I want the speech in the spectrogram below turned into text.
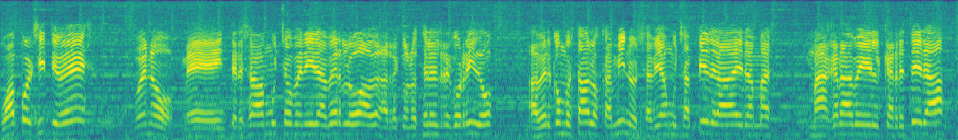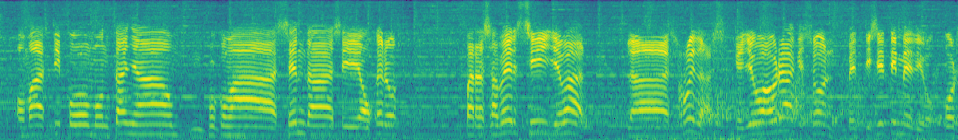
Guapo el sitio, ¿eh? Bueno, me interesaba mucho venir a verlo, a, reconocer el recorrido, a ver cómo estaban los caminos, si había mucha piedra, era más, más grave el carretera o más tipo montaña, un, poco más sendas y agujeros, para saber si llevar las ruedas que llevo ahora, que son 27 y medio por,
